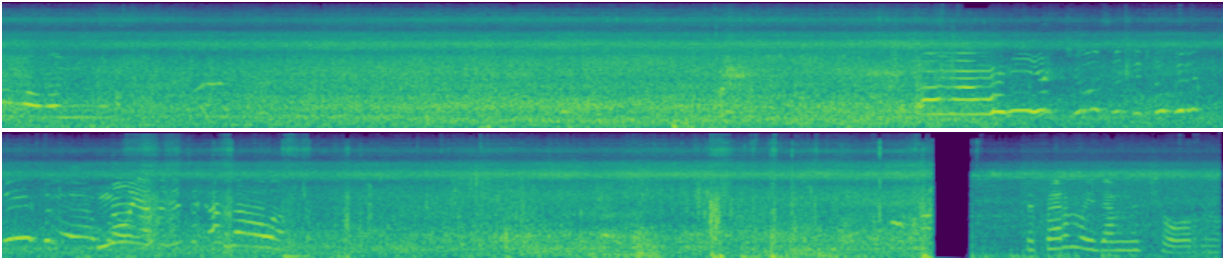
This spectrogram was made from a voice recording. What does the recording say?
О, мама мія. О, мама мія. Чого це ти тут рости треба? Ну, я тобі це казала. Тепер ми йдемо на чорну.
